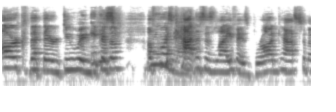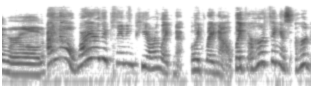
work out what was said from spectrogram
arc that they're doing because of of really course mad. Katniss's life is broadcast to the world. I know. Why are they planning PR like now? Like right now? Like her thing is her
